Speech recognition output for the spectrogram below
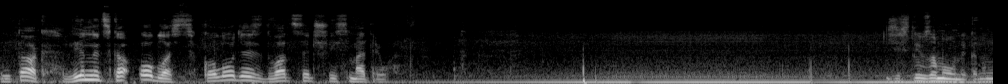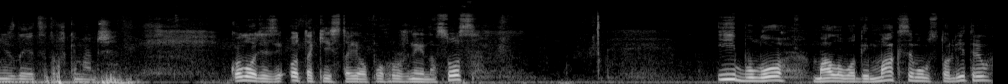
І так, Вінницька область, колодязь 26 метрів. Зі слів замовника, ну мені здається трошки менше. В колодязі отакий стояв погружний насос. І було мало води, максимум 100 літрів,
